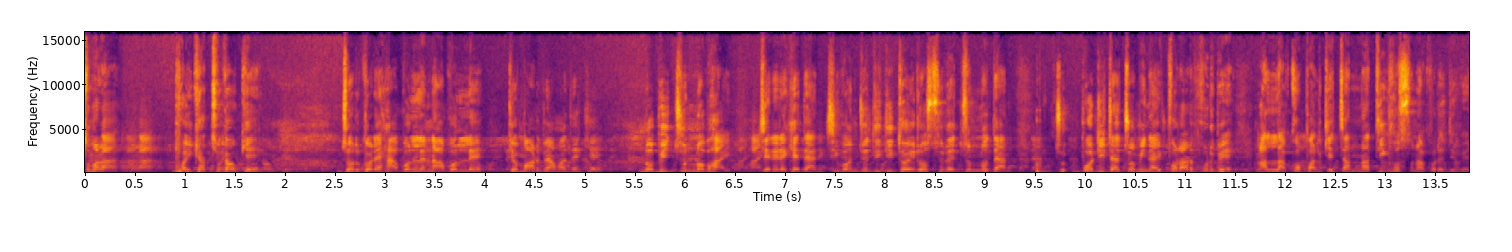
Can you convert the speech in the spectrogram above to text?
তোমরা ভয় খাচ্ছ কাউকে? জোর করে হ্যাঁ বললে, না বললে কেউ মারবে আমাদেরকে? নবীর জন্য ভাই, জেনে রেখে দেন, জীবন যদি দিতে হয় রসুলের জন্য দেন বডিটা জমিনায় পড়ার পূর্বে আল্লাহ কপালকে জান্নাতি ঘোষণা করে দেবে।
